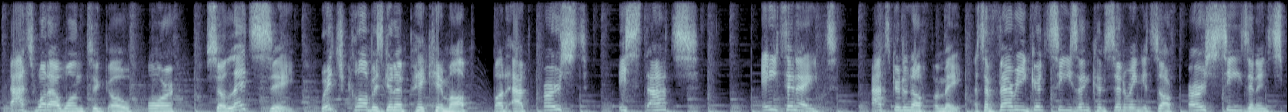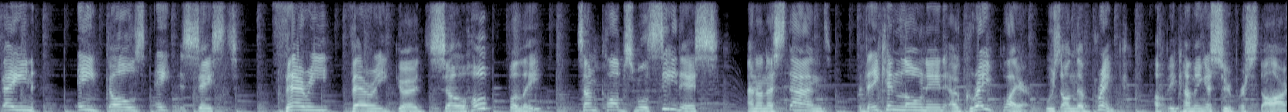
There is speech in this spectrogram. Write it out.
That's what I want to go for. So let's see which club is going to pick him up. But at first, his stats, 8 and 8. That's good enough for me. That's a very good season considering it's our first season in Spain. 8 goals, 8 assists. Very, very good. So hopefully, some clubs will see this and understand they can loan in a great player who's on the brink of becoming a superstar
